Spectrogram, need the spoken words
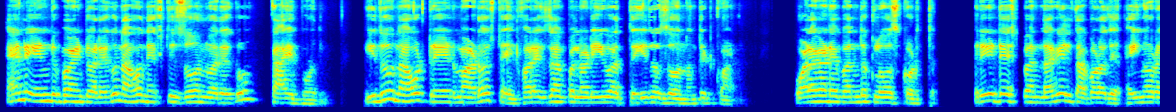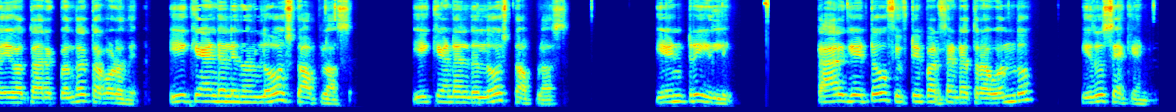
and end point ವರೆಗೂ ನಾವು ನೆಕ್ಸ್ಟ್ ಝೋನ್ ವರೆಗೂ ಕಾಯ್ಬೋದು. ಇದು ನಾವು ಟ್ರೇಡ್ ಮಾಡೋ ಸ್ಟೈಲ್ ಫಾರ್ ಎಕ್ಸಾಂಪಲ್ ನೋಡಿ ಇವತ್ತು ಇದು ಝೋನ್ ಅಂತ ಇಟ್ಕೊಂಡು. ಒಳಗಡೆ ಬಂದು ಕ್ಲೋಸ್ ಕೊಡ್ತು. ರೀಟೆಸ್ಟ್ ಬಂದಾಗ ಇಲ್ಲಿ ತಗೊಳ್ಳೋದೆ. ಐನೂರ ಐವತ್ತಾರಕ್ಕೆ ಬಂದಾಗ ತಗೊಳ್ಳೋದೆ. ಈ ಕ್ಯಾಂಡಲ್ ಇದೊಂದು ಲೋ ಸ್ಟಾಪ್ ಲಾಸ್ ಈ candle low stop loss entry ಇಲ್ಲಿ. ಟಾರ್ಗೆಟ್ ಫಿಫ್ಟಿ ಪರ್ಸೆಂಟ್ ಹತ್ರ ಒಂದು, ಇದು ಸೆಕೆಂಡ್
